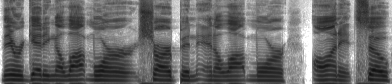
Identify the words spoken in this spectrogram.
they were getting a lot more sharp and, and a lot more on it. So,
